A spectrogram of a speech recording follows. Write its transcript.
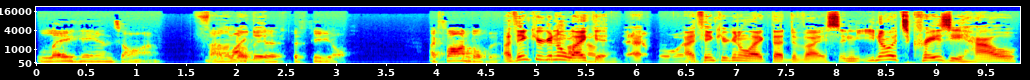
lay hands on. And I Fondled liked the, the feel. I fondled it. I think you're gonna like it. I, I think you're gonna like that device. And you know, it's crazy how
